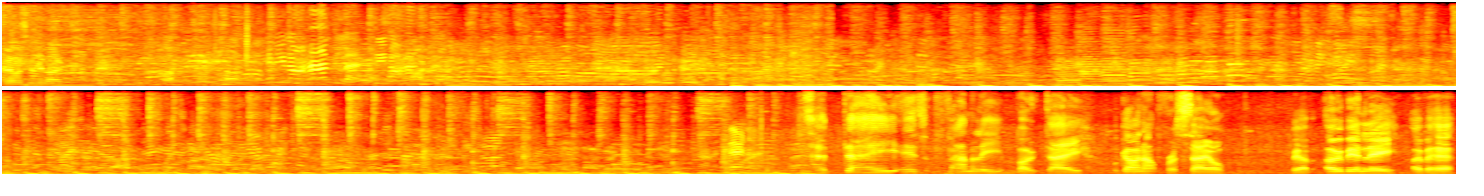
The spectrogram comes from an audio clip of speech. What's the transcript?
And everyone's gonna be like, Can you not handle it? Can you not handle it? Today is family boat day. We're going out for a sail. We have Obi and Lee over here.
